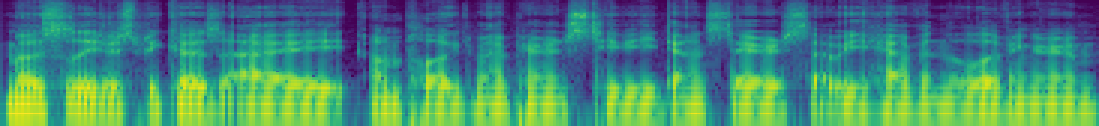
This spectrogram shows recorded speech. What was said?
Mostly just because I unplugged my parents' TV downstairs that we have in the living room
